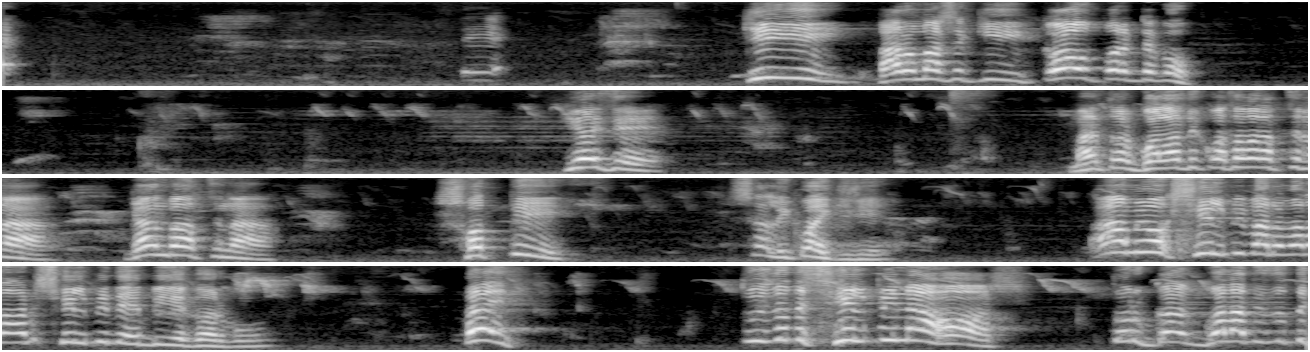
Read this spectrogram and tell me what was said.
এ- তে- কি? বারো মাসে কি? কও, পরেরটা কও। কি হয়েছে? মানে তোর গলা দিয়ে কথা বাড়াচ্ছে না, গান বাড়াচ্ছে না? সত্যি? শালি কয় কি রে? আমি ও শিল্পী বারবার আমি শিল্পী দিয়ে বিয়ে করব। এই, তুই যদি শিল্পী না হস, তোর গলা দিয়ে যদি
